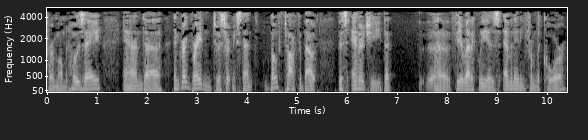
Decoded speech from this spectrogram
for a moment. Jose and uh, and Gregg Braden, to a certain extent, both talked about this energy that uh, theoretically is emanating from the core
